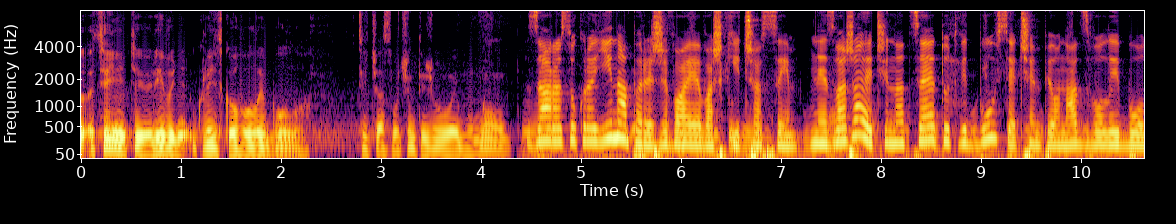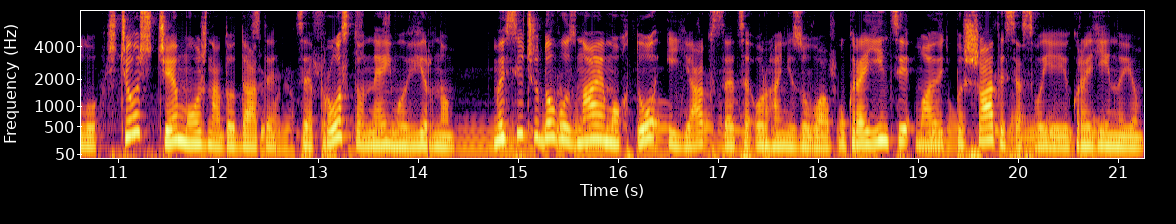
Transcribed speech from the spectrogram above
оцінюєте рівень українського волейболу? Зараз Україна переживає важкі часи. Незважаючи на це, тут відбувся чемпіонат з волейболу. Що ще можна додати? Це просто неймовірно. Ми всі чудово знаємо, хто і як все це організував. Українці мають пишатися своєю країною.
